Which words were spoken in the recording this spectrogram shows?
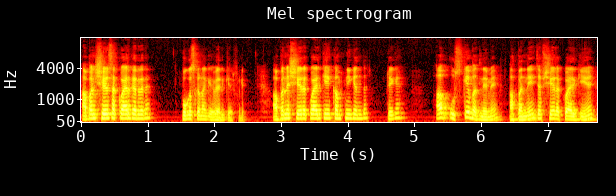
अपन शेयर्स अक्वायर कर रहे थे। फोकस करना वेरी केयरफुली अपन ने शेयर अक्वायर किए कंपनी के अंदर, ठीक है? अब उसके बदले में अपन ने जब शेयर अक्वायर किए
